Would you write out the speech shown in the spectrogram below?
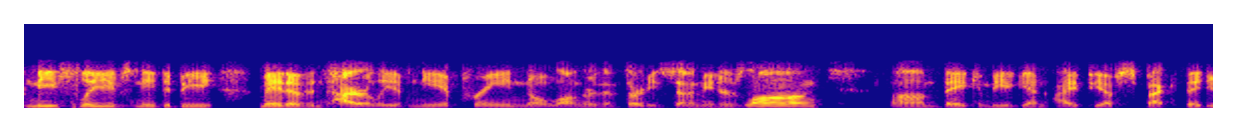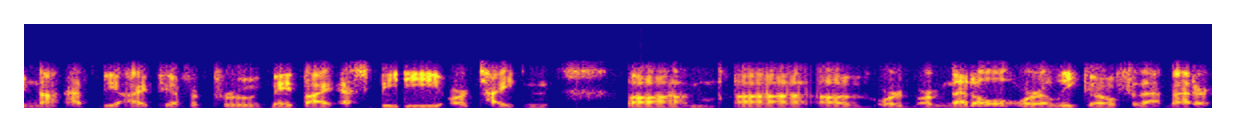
knee sleeves need to be made of entirely of neoprene, no longer than 30 centimeters long Um, they can be again IPF spec. They do not have to be IPF approved, made by SBD or Titan, um, uh, of or, or Metal or Eleiko for that matter.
